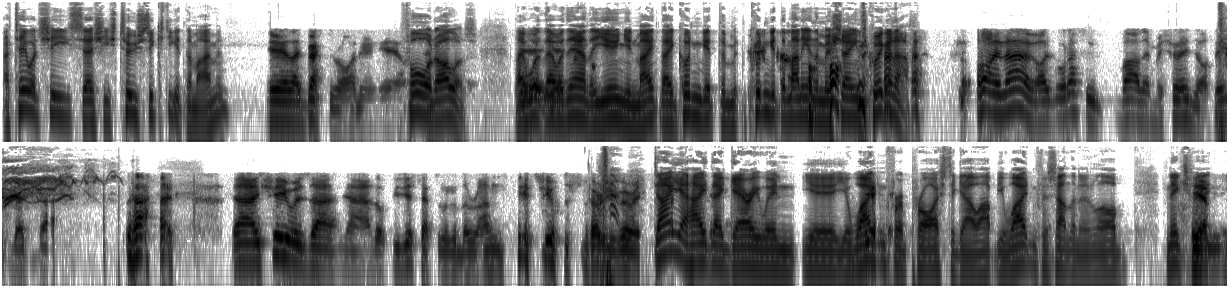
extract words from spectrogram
I tell you what, she's uh, she's two sixty at the moment. Yeah, they backed her right in. Yeah, Four dollars. They Yeah, were they yeah. were down at the union, mate. They couldn't get the couldn't get the money in the machines quick enough. I know. I would have to bar their machines, I think. But uh, no, she was. Uh, no, look, you just have to look at the run. she was very, very. Don't you hate that, Gary? When you you're waiting for a price to go up, you're waiting for something to lob. Next Yep. minute,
